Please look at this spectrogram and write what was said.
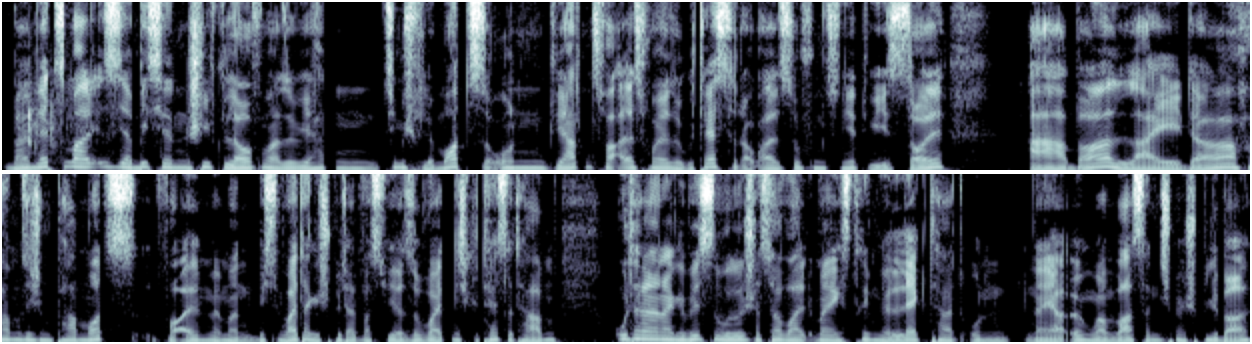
Beim letzten Mal ist es ja ein bisschen schief gelaufen, also wir hatten ziemlich viele Mods und wir hatten zwar alles vorher so getestet, ob alles so funktioniert, wie es soll, aber leider haben sich ein paar Mods, vor allem wenn man ein bisschen weiter gespielt hat, was wir soweit nicht getestet haben, untereinander gebissen, wodurch der Server halt immer extrem geleckt hat und naja, irgendwann war es dann nicht mehr spielbar.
